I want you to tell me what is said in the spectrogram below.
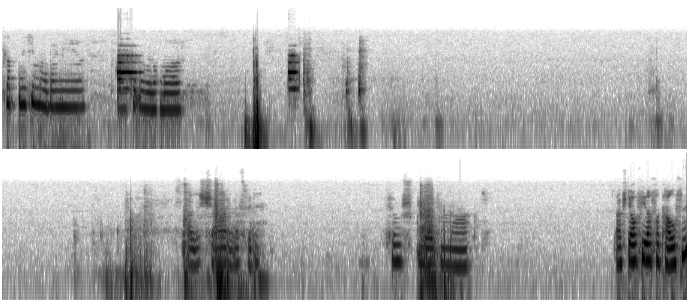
Klappt nicht immer bei mir. Dann gucken wir noch mal. Alles schade, dass wir fünf Spiele auf dem Markt. Darf ich die auch wieder verkaufen?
